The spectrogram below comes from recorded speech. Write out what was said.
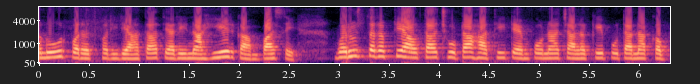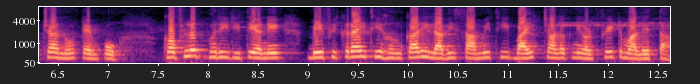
અનોર પરત ફરી રહ્યા હતા ત્યારે નાહિયેર ગામ પાસે ભરૂચ તરફથી આવતા છોટા હાથી ટેમ્પોના ચાલકે પોતાના કબજાનો ટેમ્પો ગફલતભરી રીતે અને બેફિકરાઈથી હંકારી લાવી સામેથી બાઇક ચાલકને અડફેટમાં લેતા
